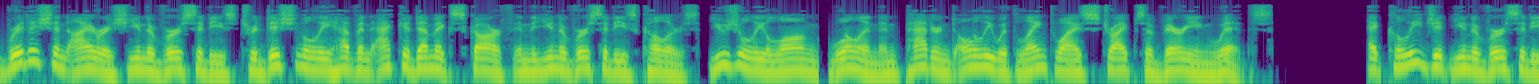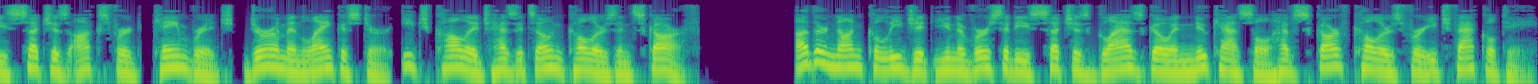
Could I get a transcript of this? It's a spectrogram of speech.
British and Irish universities traditionally have an academic scarf in the university's colours, usually long, woolen and patterned only with lengthwise stripes of varying widths. At collegiate universities such as Oxford, Cambridge, Durham and Lancaster, each college has its own colours and scarf. Other non-collegiate universities such as Glasgow and Newcastle have scarf colours for each faculty.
